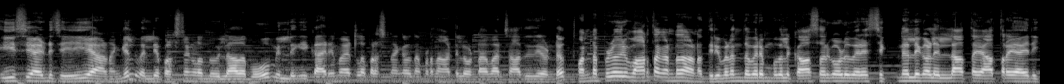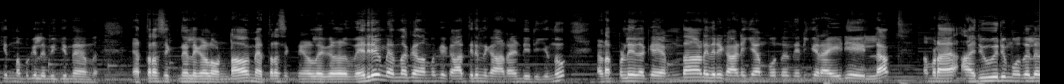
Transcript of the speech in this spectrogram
ഈസി ആയിട്ട് ചെയ്യുകയാണെങ്കിൽ വലിയ പ്രശ്നങ്ങളൊന്നും ഇല്ലാതെ പോകും ഇല്ലെങ്കിൽ കാര്യമായിട്ടുള്ള പ്രശ്നങ്ങൾ നമ്മുടെ നാട്ടിൽ ഉണ്ടാവാൻ സാധ്യതയുണ്ട്. പണ്ടപ്പോഴും ഒരു വാർത്ത കണ്ടതാണ് തിരുവനന്തപുരം മുതൽ കാസർഗോഡ് വരെ സിഗ്നലുകൾ ഇല്ലാത്ത യാത്രയായിരിക്കും നമുക്ക് ലഭിക്കുന്നതെന്ന്. എത്ര സിഗ്നലുകൾ ഉണ്ടാവും എത്ര സിഗ്നലുകൾ വരും എന്നൊക്കെ നമുക്ക് കാത്തിരുന്ന് കാണേണ്ടിയിരിക്കുന്നു. എടപ്പള്ളിയിലൊക്കെ എന്താണ് ഇവർ കാണിക്കാൻ പോകുന്നതെന്ന് എനിക്കൊരു ഐഡിയ ഇല്ല. നമ്മുടെ അരൂര് മുതൽ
